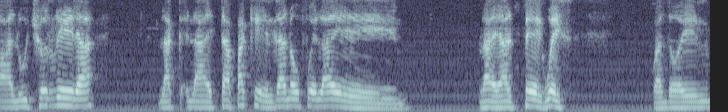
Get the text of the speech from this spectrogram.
a Lucho Herrera. La, la etapa que él ganó fue la de la de Alpe de cuando él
